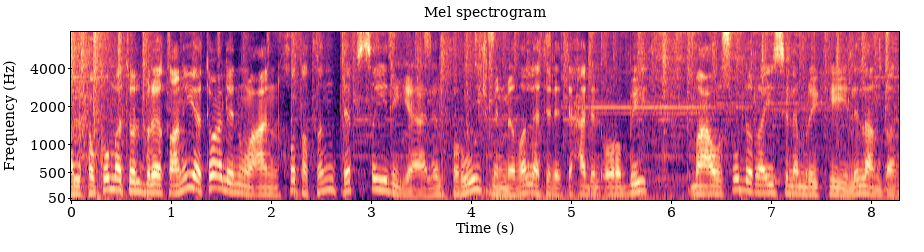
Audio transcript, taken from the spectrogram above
الحكومة البريطانية تعلن عن خطط تفصيلية للخروج من مظلة الاتحاد الأوروبي مع وصول الرئيس الأمريكي للندن.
